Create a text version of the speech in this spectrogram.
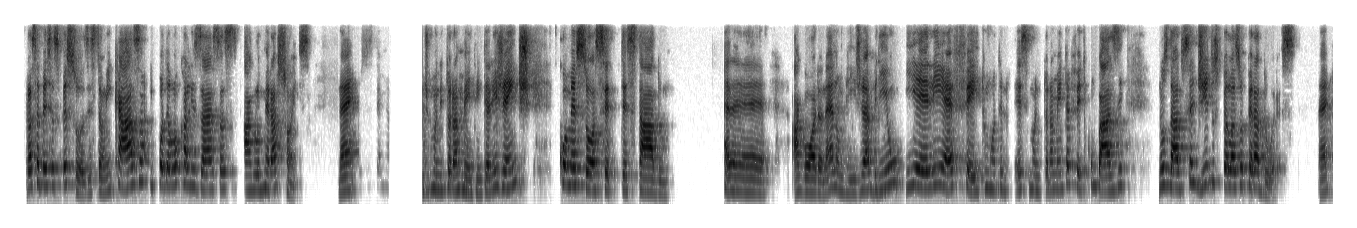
para saber se as pessoas estão em casa e poder localizar essas aglomerações. Né? O sistema de monitoramento inteligente começou a ser testado é, agora, né, no mês de abril, e ele é feito, esse monitoramento é feito com base nos dados cedidos pelas operadoras. Né?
